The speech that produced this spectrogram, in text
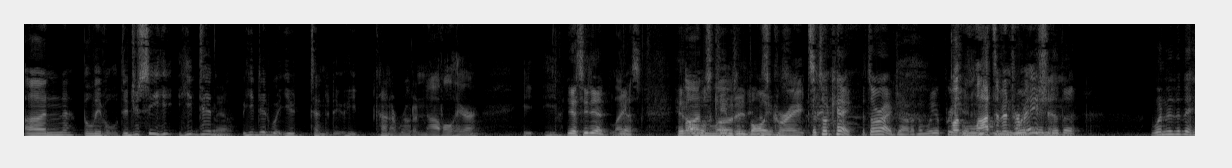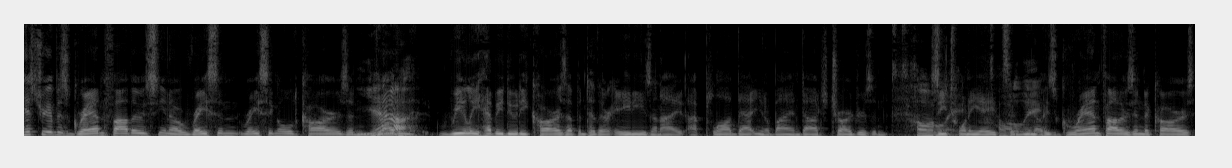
Unbelievable. Did you see he, he did he did what you tend to do. He kind of wrote a novel here. He, he Yes, he did. Like, yes, it almost came in It was great. It's okay. It's all right, Jonathan. We appreciate it. lots He- of he went information. into the- Went into the history of his grandfather's, you know, racing racing old cars and Yeah. driving really heavy duty cars up into their 80s, and I, I applaud that. You know, buying Dodge Chargers and Totally, Z28s, and you know, his grandfather's into cars.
